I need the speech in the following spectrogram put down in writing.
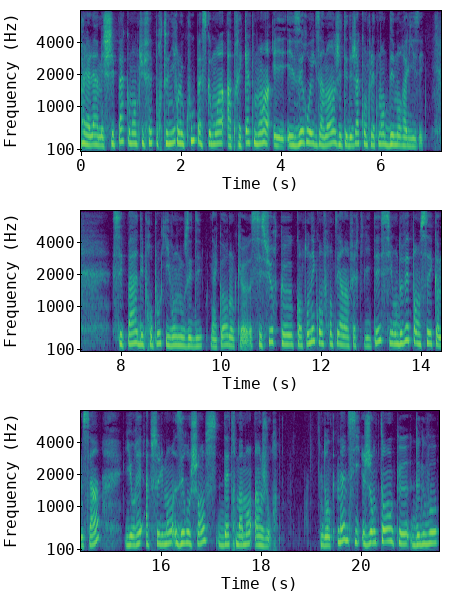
oh là là, mais je sais pas comment tu fais pour tenir le coup parce que moi après 4 mois et, et zéro examen, j'étais déjà complètement démoralisée c'est pas des propos qui vont nous aider, d'accord? Donc euh, c'est sûr que quand on est confronté à l'infertilité, si on devait penser comme ça, il y aurait absolument zéro chance d'être maman un jour. Donc même si j'entends que de nouveau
